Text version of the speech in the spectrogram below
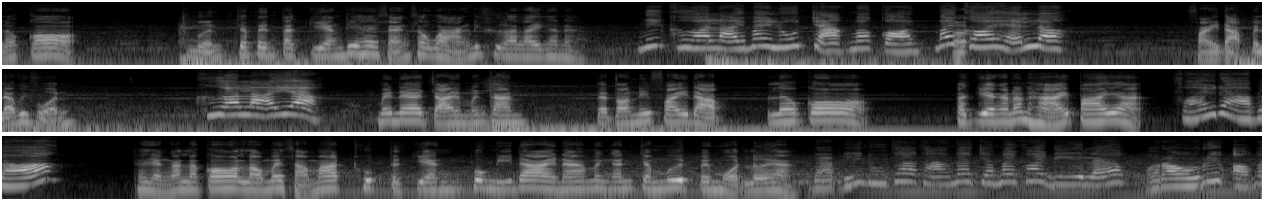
แล้วก็เหมือนจะเป็นตะเกียงที่ให้แสงสว่างนี่คืออะไรกันน่ะ นี่คืออะไรไม่รู้จักมาก่อน ไม่เคยเห็นเหรอ ไฟดับไปแล้วพี่ฝน คืออะไรอะ ไม่แน่ใจเหมือนกัน แต่ตอนนี้ไฟดับแล้วก็ตะเกียงอันนั้นหายไปอะ ไฟดับเหรอ ถ้าอย่างนั้นแล้วก็เราไม่สามารถทุบตะเกียงพวกนี้ได้นะ ไม่งั้นจะมืดไปหมดเลยอะแบบนี้ดูท่าทางน่าจะไม่ค่อยดีแล้ว เรารีบออกไป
